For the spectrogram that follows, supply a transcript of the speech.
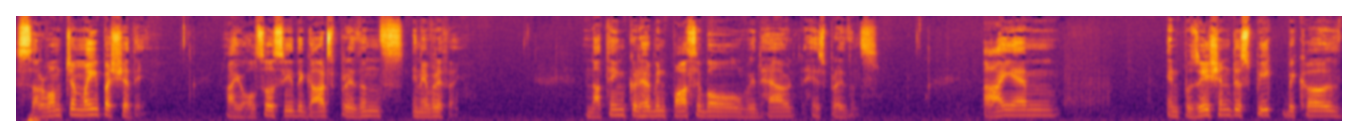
Sarvam cha mai pashyati. I also see the God's presence in everything. Nothing could have been possible without His presence. I am in position to speak because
